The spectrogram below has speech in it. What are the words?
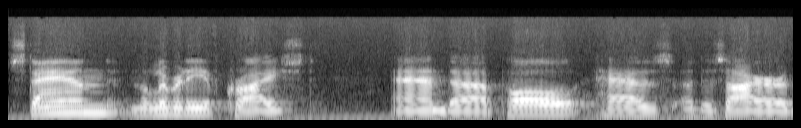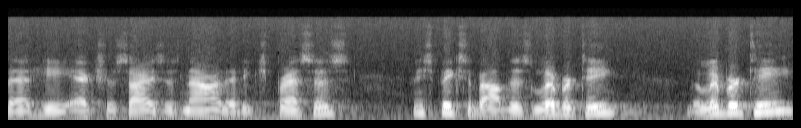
stand in the liberty of Christ, and uh, Paul has a desire that he exercises now, or that he expresses. And he speaks about this liberty, the liberty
